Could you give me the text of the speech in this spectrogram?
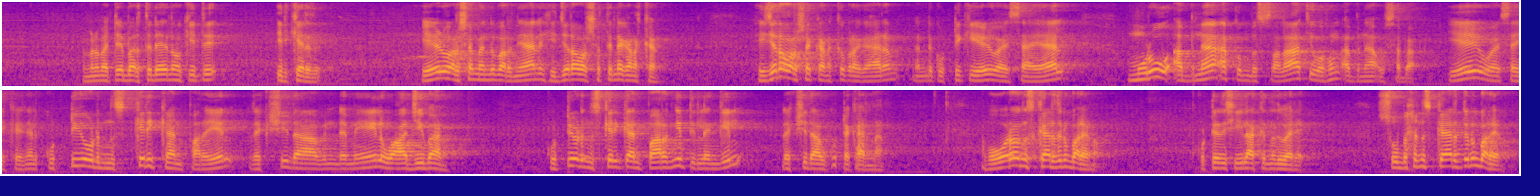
നമ്മൾ മറ്റേ ബർത്ത്ഡേ നോക്കിയിട്ട് ഇരിക്കരുത്. ഏഴ് വർഷം എന്ന് പറഞ്ഞാൽ ഹിജറ വർഷത്തിന്റെ കണക്കാണ്. ഹിജറ വർഷക്കണക്ക് പ്രകാരം എന്റെ കുട്ടിക്ക് ഏഴ് വയസ്സായാൽ മുറു അബ്ന അക്കുംബുസലാത്തി വഹും അബ്ന ഉസബ ഏഴ് വയസ്സായി കഴിഞ്ഞാൽ കുട്ടിയോട് നിസ്കരിക്കാൻ പറയൽ രക്ഷിതാവിന്റെ മേൽ വാജിബാണ്. കുട്ടിയോട് നിസ്കരിക്കാൻ പറഞ്ഞിട്ടില്ലെങ്കിൽ രക്ഷിതാവ് കുറ്റക്കാരനാണ്. അപ്പോൾ ഓരോ നിസ്കാരത്തിനും പറയണം. കുട്ടി അത് ശീലാക്കുന്നത് വരെ. സുബഹ നിസ്കാരത്തിനും പറയണം.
